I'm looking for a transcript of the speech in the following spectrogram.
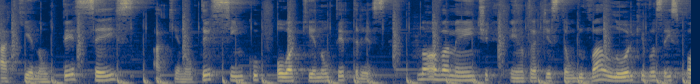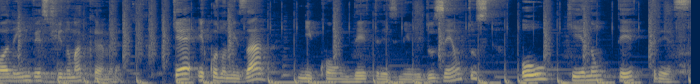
a Canon T6, a Canon T5 ou a Canon T3. Novamente, entra a questão do valor que vocês podem investir numa câmera. Quer economizar? Nikon D3200 ou Canon T3.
